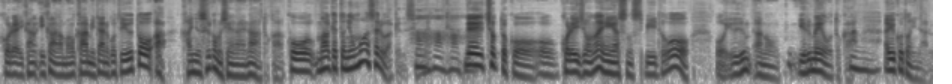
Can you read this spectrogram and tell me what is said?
これはいかいかがなものかみたいなことを言うとあ介入するかもしれないなとかこうマーケットに思わせるわけですよね。はははでちょっとこうこれ以上の円安のスピードををゆあの緩めようとか、うん、ああいうことになる。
